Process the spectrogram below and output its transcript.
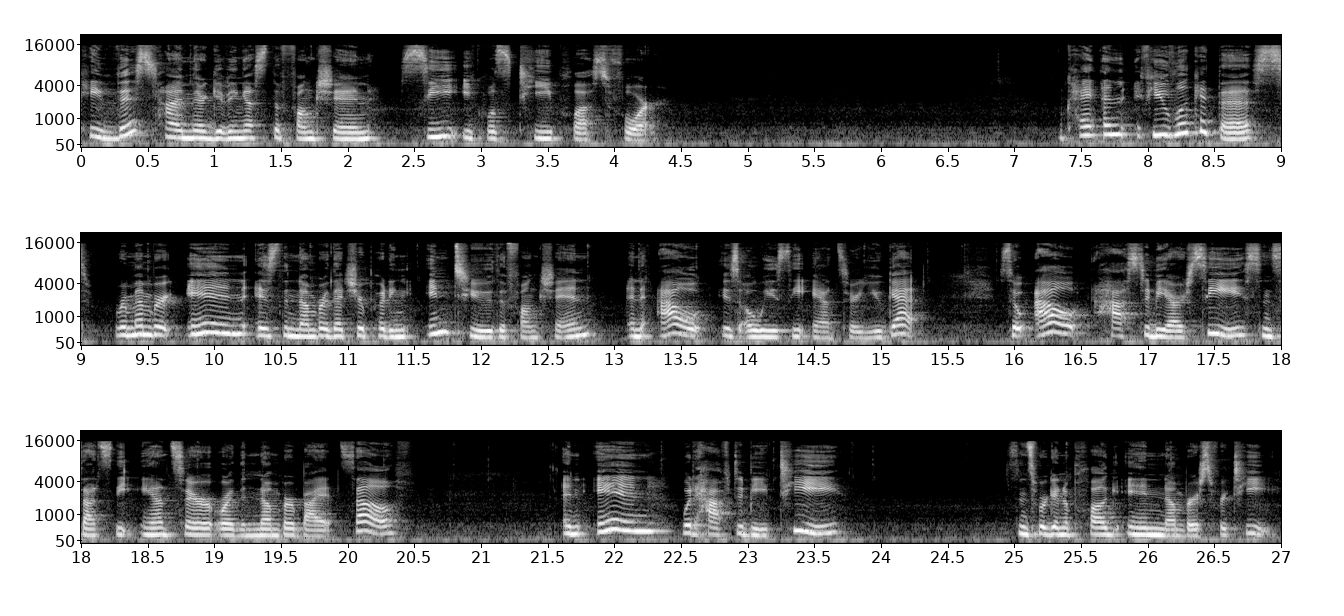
Okay, this time they're giving us the function c equals t plus 4. Okay, and if you look at this, remember in is the number that you're putting into the function, and out is always the answer you get. So out has to be our C since that's the answer or the number by itself. And in would have to be T since we're going to plug in numbers for T.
